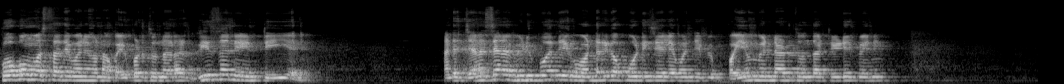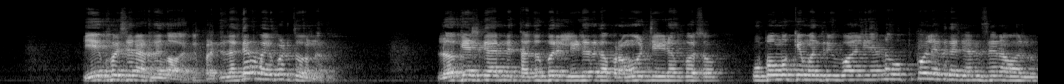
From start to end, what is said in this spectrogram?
కోపం వస్తుందేమని ఏమన్నా భయపడుతున్నారా? రీజన్ ఏంటి అని. అంటే జనసేన విడిపోతే ఇక ఒంటరిగా పోటీ చేయలేమని చెప్పి భయం వెంటాడుతుందా టీడీపీని? ఏ క్వశ్చన్ అర్థం కావాలి ప్రతి దగ్గర భయపడుతూ ఉన్నారు. లోకేష్ గారిని తదుపరి లీడర్గా ప్రమోట్ చేయడం కోసం ఉప ముఖ్యమంత్రి ఇవ్వాలి అన్న ఒప్పుకోలేదుగా జనసేన వాళ్ళు.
